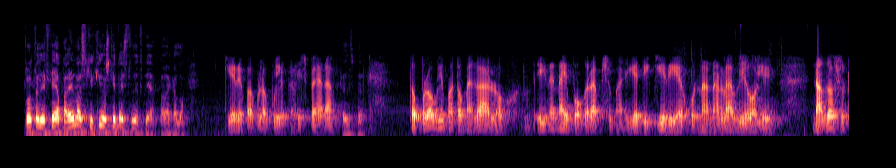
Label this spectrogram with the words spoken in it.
πρώτη τελευταία παρέμβαση και ο κύριος Κεμπέση τελευταία. Παρακαλώ. Κύριε Παυλόπουλε, καλησπέρα. Καλησπέρα. Το πρόβλημα το μεγάλο είναι να υπογράψουμε, γιατί οι κύριοι έχουν αναλάβει όλοι να δώσουν 14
